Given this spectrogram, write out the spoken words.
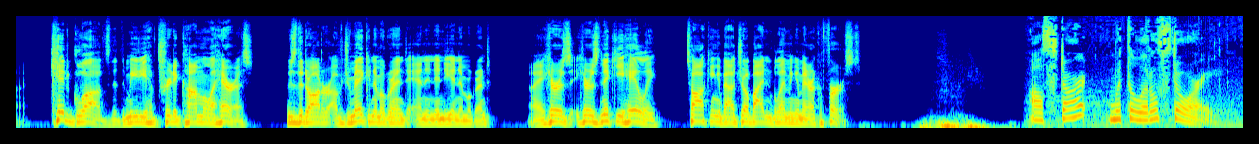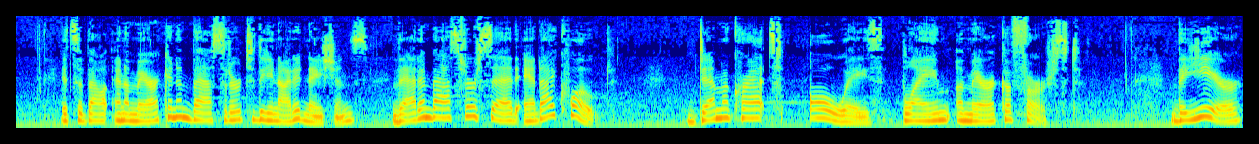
uh, kid gloves that the media have treated Kamala Harris, who's the daughter of a Jamaican immigrant and an Indian immigrant. Uh, here's, here's Nikki Haley talking about Joe Biden blaming America first. I'll start with a little story. It's about an American ambassador to the United Nations. That ambassador said, and I quote, Democrats always blame America first. The year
